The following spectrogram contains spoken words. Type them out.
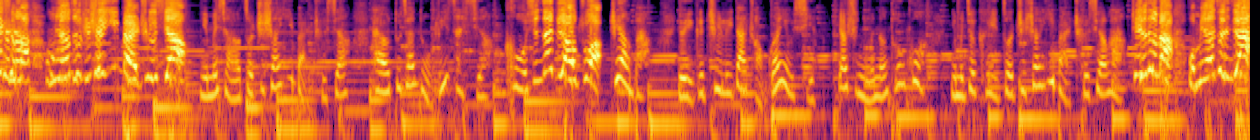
什么我们要做智商一百车厢？你们想要做智商一百车厢，还要多加努力才行。可我现在就要做。这样吧，有一个智力大闯关游戏，要是你们能通过，你们就可以做智商一百车厢了。真的吗？我们要参加。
